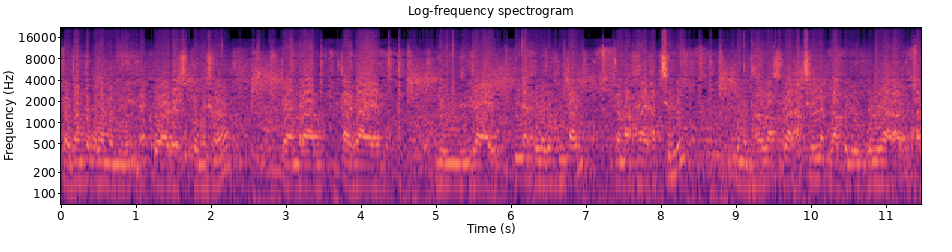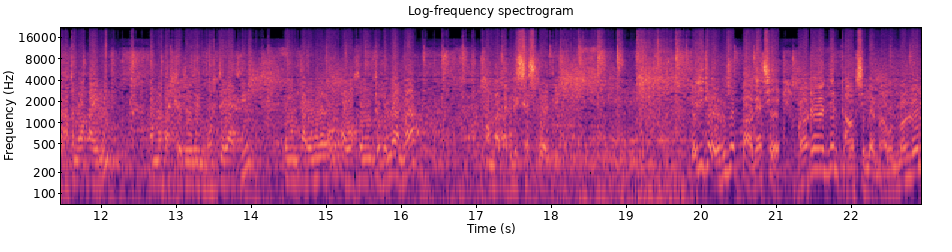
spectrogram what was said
তো জানতে পারলাম উনি এক ওয়ার্ডের কমিশনার। তো আমরা তার গায়ে বিভিন্ন জায়গায় মিলা হলো যখন তাই তার মাথায় আঘাত ছিল, কোনো ধারালাস্ত্র আঘাত ছিল না বা কোনো গুলি আঘাত আমরা পাইনি আমরা তাকে দুদিন ভর্তি রাখি এবং তার অবসরমুক্ত হলে আমরা আমরা তাকে ডিসচার্জ করে দিই। এদিকে অভিযোগ পাওয়া গেছে, ঘটনার দিন কাউন্সিলর মামুন মণ্ডল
